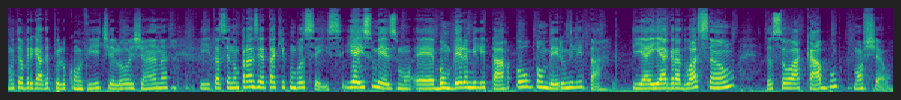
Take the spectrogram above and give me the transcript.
Muito obrigada pelo convite, Elô, Jana. E está sendo um prazer estar aqui com vocês. E é isso mesmo, é bombeira militar ou bombeiro militar. E aí a graduação, eu sou a Cabo Mochel.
